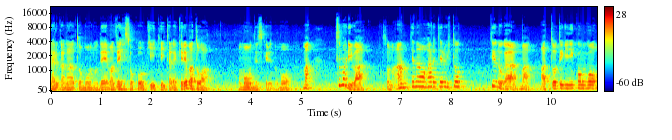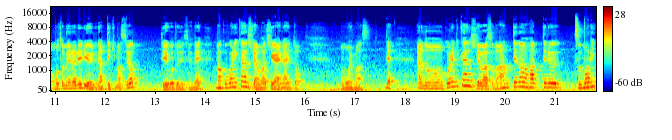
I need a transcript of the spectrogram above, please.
なるかなと思うので、まあ、ぜひそこを聞いていただければとは思うんですけれども、まあ、つまりはそのアンテナを張れてる人っていうのが、まあ、圧倒的に今後求められるようになってきますよっていうことですよね、まあ、ここに関しては間違いないと思います。であのこれに関してはそのアンテナを張ってるつもり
